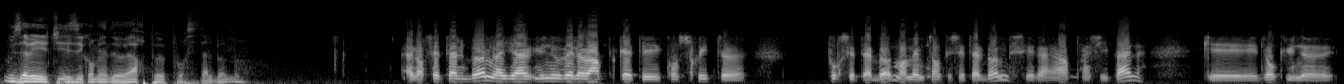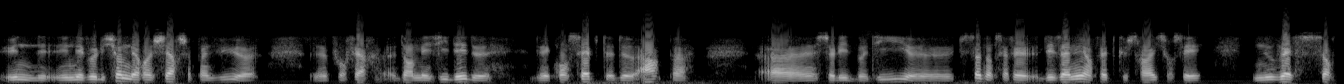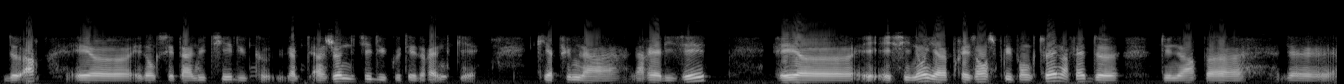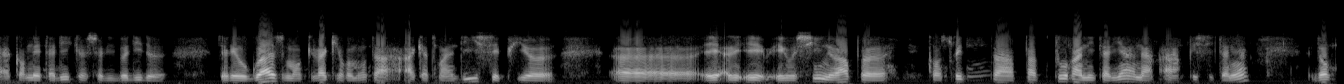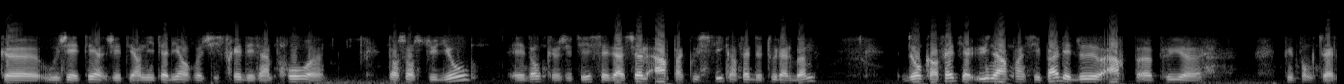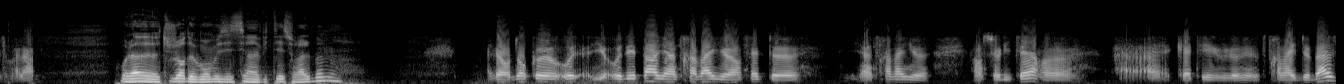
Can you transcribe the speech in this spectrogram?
Vous avez utilisé combien de harpes pour cet album? Alors cet album, là, il y a une nouvelle harpe qui a été construite euh, pour cet album, en même temps que cet album, c'est la harpe principale, qui est donc une, une, évolution de mes recherches au point de vue euh, euh, pour faire dans mes idées de des concepts de harpe, solid body, tout ça. Donc ça fait des années en fait que je travaille sur ces nouvelles sortes de harpes et, euh, et donc c'est un luthier du un jeune luthier du côté de Rennes qui est qui a pu me la, la réaliser. Et, euh, et, sinon, il y a la présence plus ponctuelle en fait d'une harpe euh, de, à cordes métalliques solid body de, de Léo Guaz, donc là qui remonte à, à 90, et puis euh, euh, et, et, et aussi une harpe euh, construite par, par- pour un Italien, un harpiste italien, donc euh, où j'ai été été en Italie enregistrer des impros euh, dans son studio, et donc euh, utilisé c'est la seule harpe acoustique en fait de tout l'album. Donc en fait, il y a une harpe principale et deux harpes euh, plus plus ponctuel. Voilà. Voilà, toujours de bons musiciens invités sur l'album. Alors donc au, au départ il y a un travail en fait il y a un travail en solitaire qui a été le travail de base,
